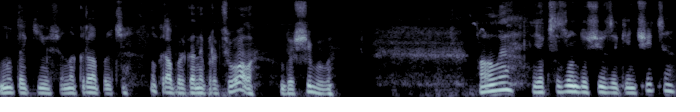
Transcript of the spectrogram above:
Ну такі ось на крапельці. Ну, крапелька не працювала, дощі були. Але як сезон дощів закінчиться,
